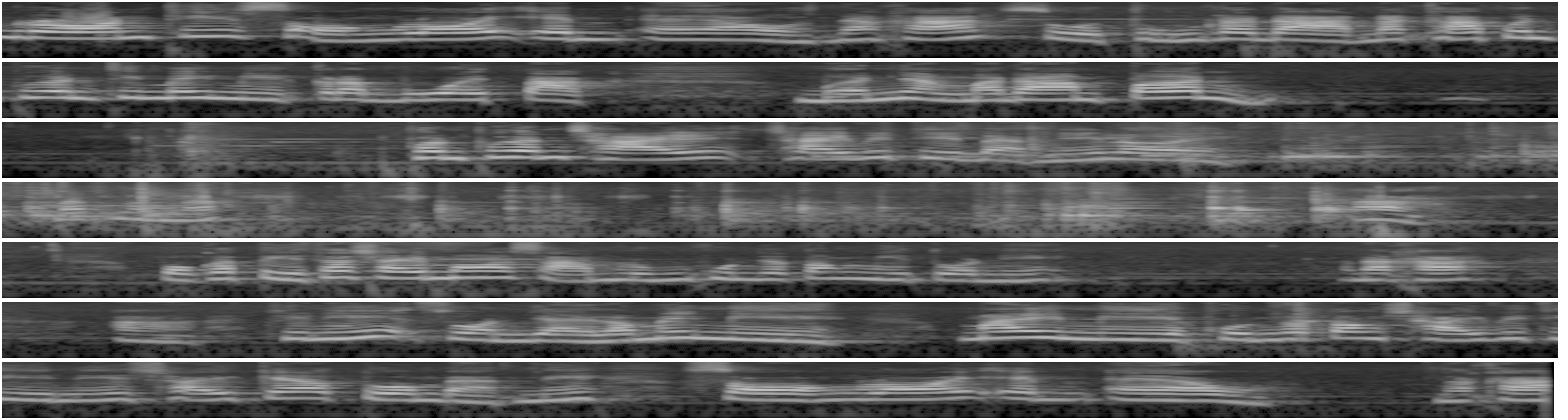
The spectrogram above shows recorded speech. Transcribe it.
ำร้อนที่ 200 ml นะคะ สูตรถุงกระดาษนะคะ เพื่อนๆที่ไม่มีกระบวยตักเหมือนอย่างมาดามเปิ้ล เพื่อนๆใช้ใช้วิธีแบบนี้เลยแป๊บหนึ่งนะอะปกติถ้าใช้หม้อสามหลุมคุณจะต้องมีตัวนี้นะคะอ่าทีนี้ส่วนใหญ่แล้วไม่มี ไม่มีคุณก็ต้องใช้วิธีนี้ใช้แก้วตวงแบบนี้ 200 ml นะคะ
